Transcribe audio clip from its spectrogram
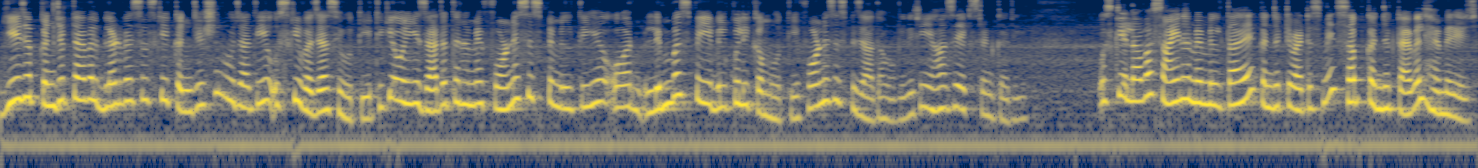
ये जब कंजक्टाइवल ब्लड वेसल्स की कंजेशन हो जाती है, उसकी वजह से होती है, ठीक है? और ये ज़्यादातर हमें फोर्नेसिस पे मिलती है और लिम्बस पे ये बिल्कुल ही कम होती है फोर्नेसिस पे ज़्यादा होगी। देखिए, यहाँ से एक्सटेंड कर रही है। उसके अलावा साइन हमें मिलता है कंजक्टिवाइटिस में सब कंजक्टाइवल हेमरेज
